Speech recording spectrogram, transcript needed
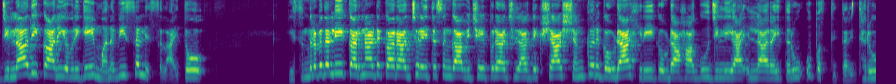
ಜಿಲ್ಲಾಧಿಕಾರಿಯವರಿಗೆ ಮನವಿ ಸಲ್ಲಿಸಲಾಯಿತು. ಈ ಸಂದರ್ಭದಲ್ಲಿ ಕರ್ನಾಟಕ ರಾಜ್ಯ ರೈತ ಸಂಘ ವಿಜಯಪುರ ಜಿಲ್ಲಾಧ್ಯಕ್ಷ ಶಂಕರಗೌಡ ಹಿರೇಗೌಡ ಹಾಗೂ ಜಿಲ್ಲೆಯ ಎಲ್ಲಾ ರೈತರು ಉಪಸ್ಥಿತರಿದ್ದರು.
